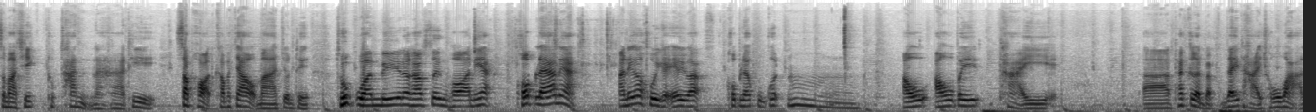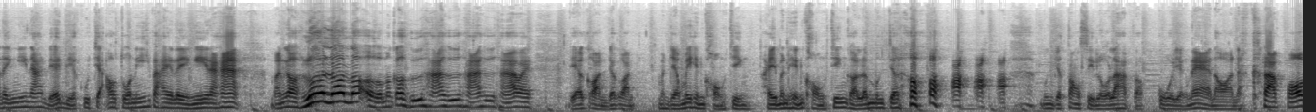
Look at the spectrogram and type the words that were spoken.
สมาชิกทุกท่านนะฮะที่สปอร์ตข้าพเจ้ามาจนถึงทุกวันนี้นะครับ ซึ่งพออันเนี้ยครบแล้วเนี่ย อันนี้ก็คุยกับเอลว่าครบแล้วกูก็อืมเอาเอาไปถ่ายอ่าถ้าเกิดแบบได้ถ่ายโชว์วะอะไรอย่างงี้นะเดี๋ยวเดี๋ยวกูจะเอาตัวนี้ไปอะไรอย่างงี้นะฮะมันก็เลอะเลอะเลอะเออมันก็ฮือฮาฮือฮาฮือฮาไปเดี๋ยวก่อนเดี๋ยวก่อนมันยังไม่เห็นของจริง ให้มันเห็นของจริงก่อนแล้วมึงจะ มึงจะต้องซีโรลาบกับกูอย่างแน่นอนนะครับผม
